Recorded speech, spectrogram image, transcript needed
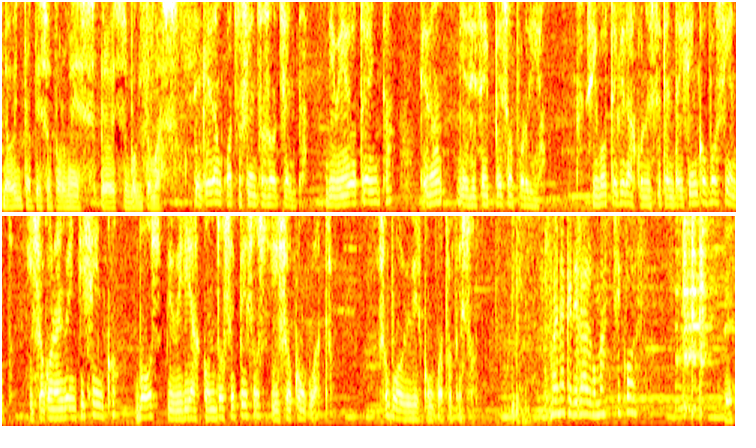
90 pesos por mes, pero a veces un poquito más. Te quedan 480. Dividido 30, quedan 16 pesos por día. Si vos te quedás con el 75% y yo con el 25%, vos vivirías con 12 pesos y yo con 4. Yo puedo vivir con 4 pesos. ¿Van a querer algo más, chicos? ¿Eh?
